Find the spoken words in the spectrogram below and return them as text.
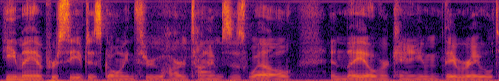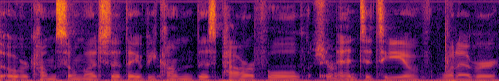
he may have perceived as going through hard times as well, and they overcame. They were able to overcome so much that they've become this powerful entity of whatever.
